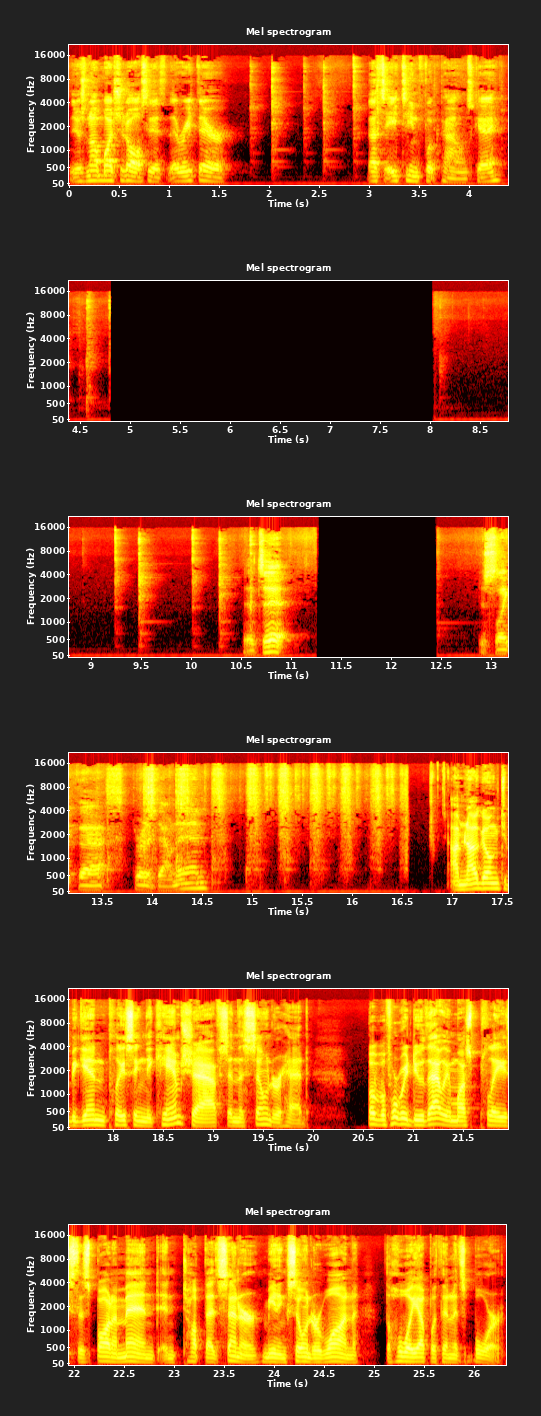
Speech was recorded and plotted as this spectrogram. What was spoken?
There's not much at all. See that right there? That's 18 foot-pounds, okay? That's it. Just like that. Thread it down in. I'm now going to begin placing the camshafts in the cylinder head. But before we do that, we must place this bottom end and top that center, meaning cylinder 1, the whole way up within its bore.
